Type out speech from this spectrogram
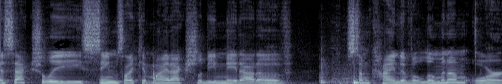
This actually seems like it might actually be made out of some kind of aluminum or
